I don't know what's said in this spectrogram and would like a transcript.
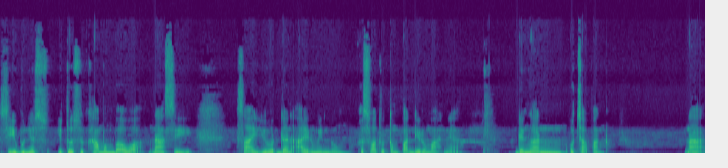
si ibunya itu suka membawa nasi sayur dan air minum ke suatu tempat di rumahnya dengan ucapan nah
